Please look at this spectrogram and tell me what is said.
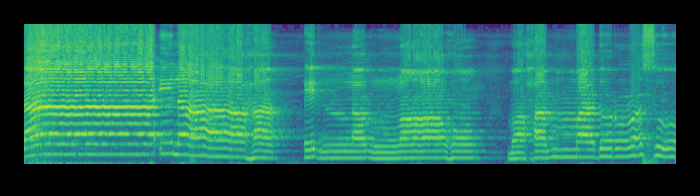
لا ইল্লাল্লাহ মোহাম্মদুর রসুল্লাহ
